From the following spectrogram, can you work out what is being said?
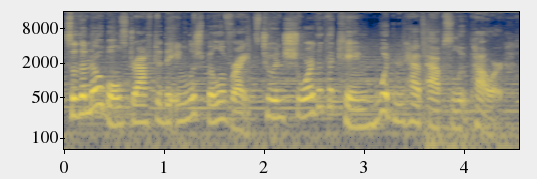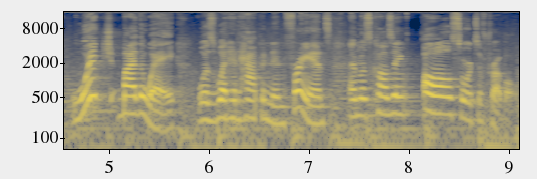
so the nobles drafted the English Bill of Rights to ensure that the king wouldn't have absolute power, which, by the way, was what had happened in France and was causing all sorts of trouble.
